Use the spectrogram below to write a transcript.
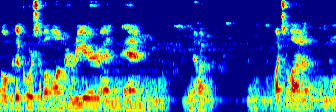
over the course of a long career, and and you know, watch a lot of you know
